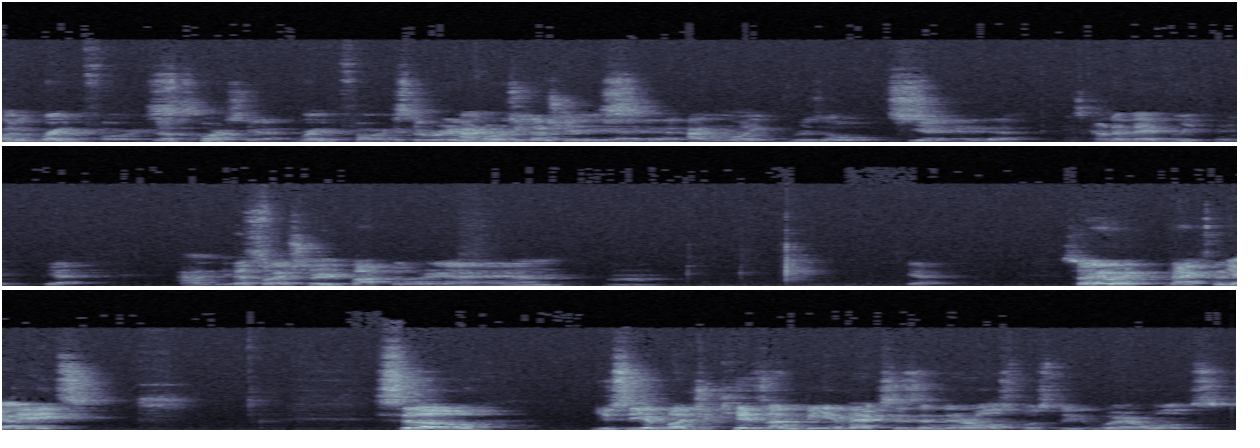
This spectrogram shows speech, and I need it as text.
like rainforest. Of course, yeah. Rainforest. It's a rainforest and country, beaches, yeah, And like resorts. Yeah, yeah, yeah. It's kind of everything. Yeah. And That's why it's very popular. Yeah, yeah, yeah. Hmm. Mm. Yeah. So anyway, back to the Yeah. Gates. So you see a bunch of kids on BMXs, and they're all supposed to be werewolves.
